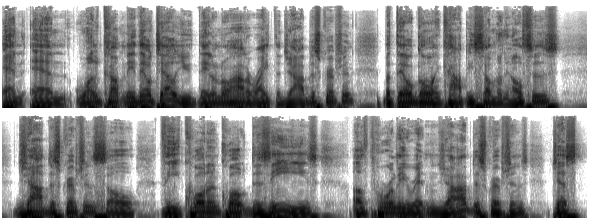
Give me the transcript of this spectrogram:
And and one company they'll tell you they don't know how to write the job description, but they'll go and copy someone else's job description. So the quote unquote disease of poorly written job descriptions just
